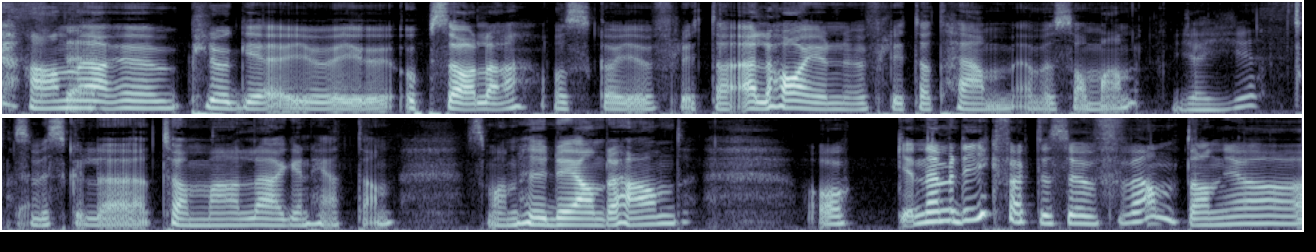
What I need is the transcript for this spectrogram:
Han äh, pluggar ju i Uppsala och ska ju flytta, eller har ju nu flyttat hem över sommaren. Ja, just det. Så vi skulle tömma lägenheten som han hyrde i andra hand. Och nej men det gick faktiskt över förväntan. Jag,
